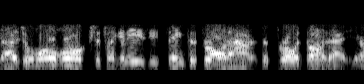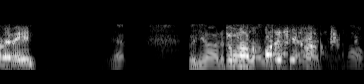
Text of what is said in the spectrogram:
guys with mohawks. It's like an easy thing to throw it out and to throw a dart at. You know what I mean? Yep. But you know, the You know, the funny thing- out there, no.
